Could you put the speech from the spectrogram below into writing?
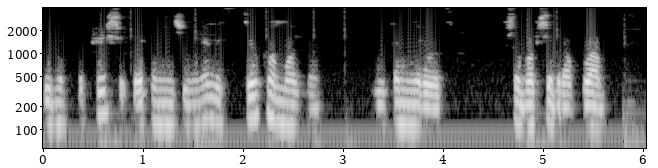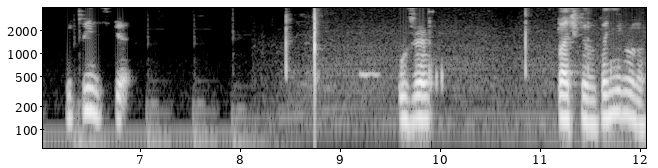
Видно по крыше, поэтому ничего не надо. Стекла можно затонировать, чтобы вообще прям флам. И в принципе уже тачка затонирована.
